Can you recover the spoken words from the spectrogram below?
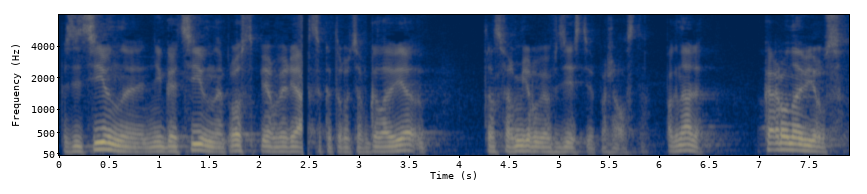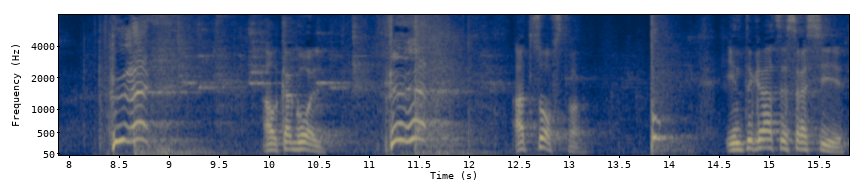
Позитивное, негативное, просто первая реакция, которая у тебя в голове, трансформируя в действие, пожалуйста. Погнали? Коронавирус. Алкоголь. Отцовство. Интеграция с Россией.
